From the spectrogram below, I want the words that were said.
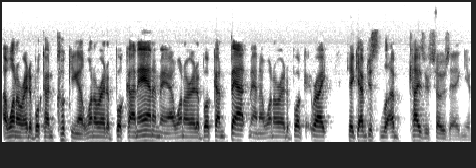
I want to write a book on cooking. I want to write a book on anime. I want to write a book on Batman. I want to write a book. Right? Take. I'm just. I'm Keyser Sözeing you.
